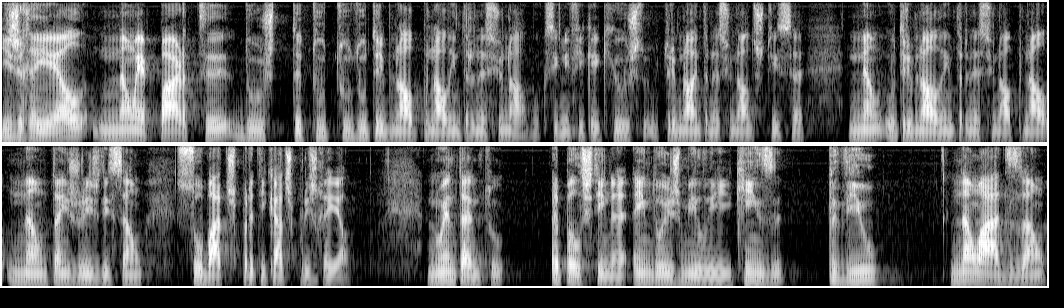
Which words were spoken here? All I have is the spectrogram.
Israel não é parte do Estatuto do Tribunal Penal Internacional, o que significa que o Tribunal Internacional de Justiça não, o Tribunal Internacional Penal não tem jurisdição sobre atos praticados por Israel. No entanto, a Palestina, em 2015, pediu não a adesão,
